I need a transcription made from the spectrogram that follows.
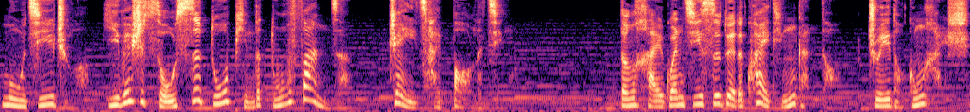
目击者以为是走私毒品的毒贩子，这才报了警。等海关缉私队的快艇赶到，追到公海时，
